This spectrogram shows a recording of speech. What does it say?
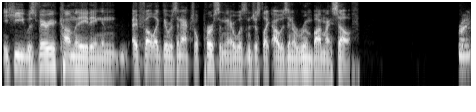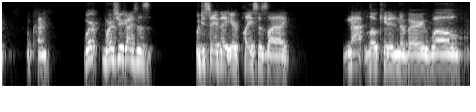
He was very accommodating and I felt like there was an actual person there. It wasn't just like I was in a room by myself. Right. Okay. Where where's your guys's would you say that your place is like not located in a very well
